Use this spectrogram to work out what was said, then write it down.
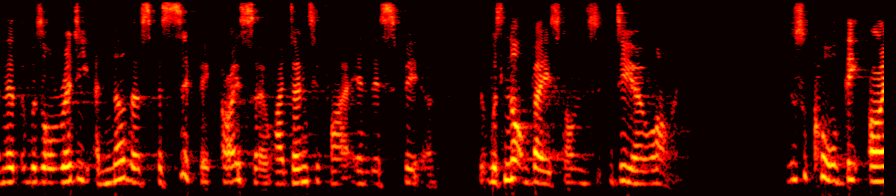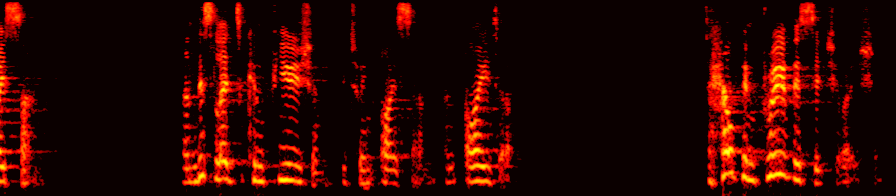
and that there was already another specific ISO identifier in this sphere that was not based on DOI. This was called the ISAN. And this led to confusion between ISAN and EIDR. To help improve this situation,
